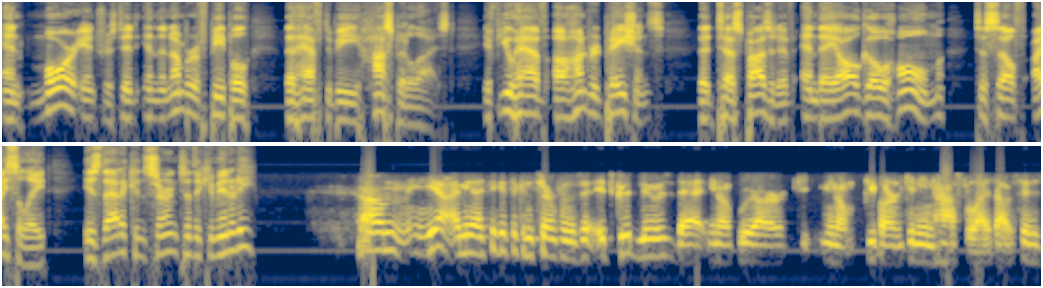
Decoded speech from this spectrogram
and more interested in the number of people that have to be hospitalized. If you have 100 patients that test positive and they all go home to self isolate, is that a concern to the community? Um, yeah, I mean, I think it's a concern from this. It's good news that you know if we are, you know, people aren't getting hospitalized. Obviously, there's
